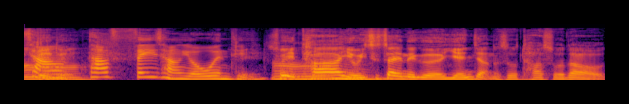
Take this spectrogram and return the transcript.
对常他非常有问题。所以他有一次在那个演讲的时候，他说到，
